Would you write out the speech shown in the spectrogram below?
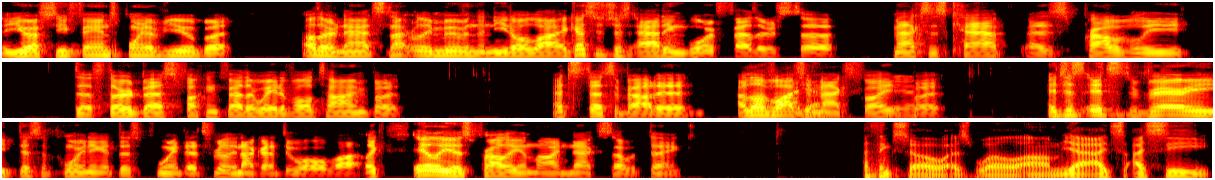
a UFC fan's point of view, but other than that, it's not really moving the needle a lot. I guess it's just adding more feathers to Max's cap as probably the third best fucking featherweight of all time, but that's that's about it. I love watching Yeah. Max fight, Yeah. but it just it's very disappointing at this point. That's really not going to do a whole lot. Like Ilya is probably in line next, I would think. I think so as well. Um, yeah, I I see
